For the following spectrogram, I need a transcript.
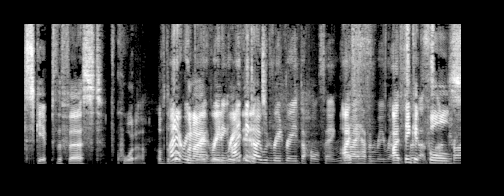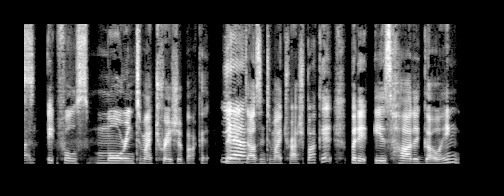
skip the first quarter of the I book when I regret reading. I think it, I would reread the whole thing, but I I, haven't reread. I it, think so it falls untried. it falls more into my treasure bucket than Yeah. it does into my trash bucket, but it is harder going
